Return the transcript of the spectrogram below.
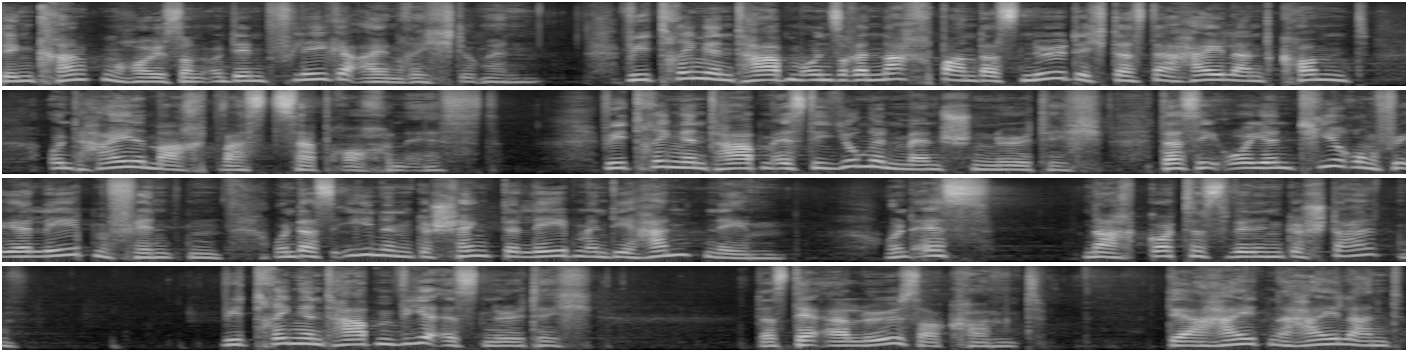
den Krankenhäusern und den Pflegeeinrichtungen? Wie dringend haben unsere Nachbarn das nötig, dass der Heiland kommt und heil macht, was zerbrochen ist. Wie dringend haben es die jungen Menschen nötig, dass sie Orientierung für ihr Leben finden und das ihnen geschenkte Leben in die Hand nehmen und es nach Gottes Willen gestalten. Wie dringend haben wir es nötig, dass der Erlöser kommt, der Heidenheiland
